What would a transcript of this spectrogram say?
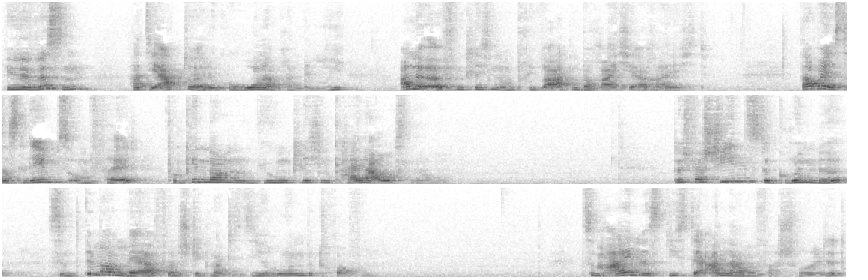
Wie wir wissen, hat die aktuelle Corona-Pandemie alle öffentlichen und privaten Bereiche erreicht. Dabei ist das Lebensumfeld von Kindern und Jugendlichen keine Ausnahme. Durch verschiedenste Gründe sind immer mehr von Stigmatisierungen betroffen. Zum einen ist dies der Annahme verschuldet,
